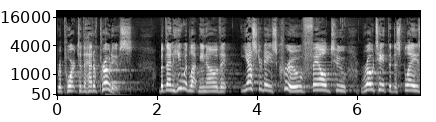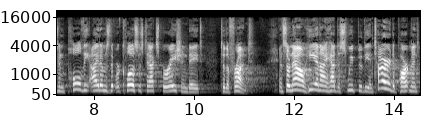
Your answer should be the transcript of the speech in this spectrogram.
report to the head of produce. But then he would let me know that yesterday's crew failed to rotate the displays and pull the items that were closest to expiration date to the front. And so now he and I had to sweep through the entire department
